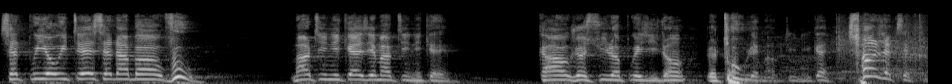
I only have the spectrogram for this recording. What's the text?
cette priorité, c'est d'abord vous, Martiniquais et Martiniquais, car je suis le président de tous les Martiniquais, sans exception.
